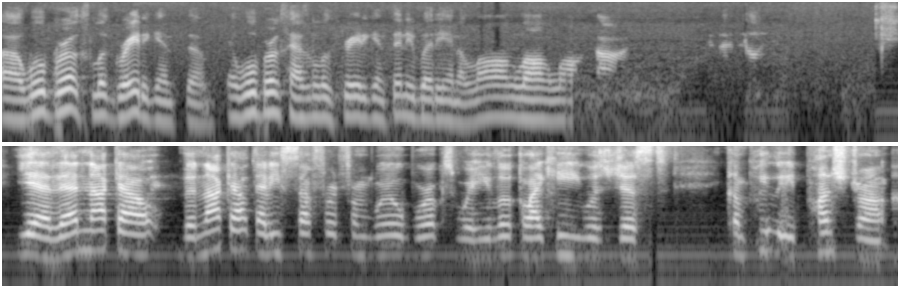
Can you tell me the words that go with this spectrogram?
Uh, Will Brooks looked great against him, and Will Brooks hasn't looked great against anybody in a long, long, long time. Yeah, that knockout, the knockout that he suffered from Will Brooks, where he looked like he was just completely punch drunk.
